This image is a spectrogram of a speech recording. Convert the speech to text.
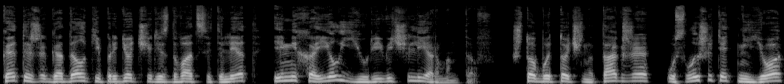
к этой же гадалке придет через 20 лет и Михаил Юрьевич Лермонтов, чтобы точно так же услышать от нее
